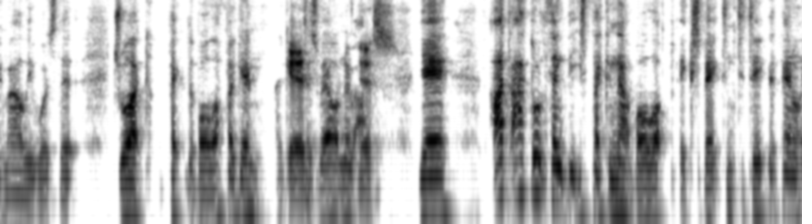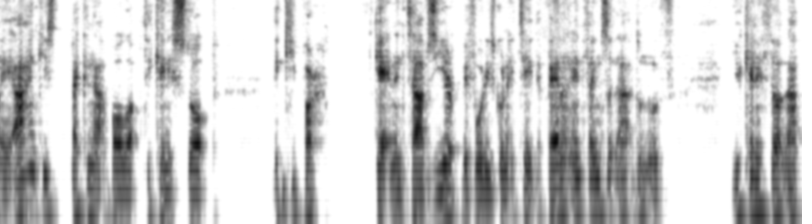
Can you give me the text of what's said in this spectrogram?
um, Ali, was that Colak picked the ball up again Again, as well. Now, I- yes, yeah, I, I don't think that he's picking that ball up expecting to take the penalty. I think he's picking that ball up to kind of stop the keeper getting in Tav's ear before he's going to take the penalty and things like that. I don't know if you kind of thought that.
